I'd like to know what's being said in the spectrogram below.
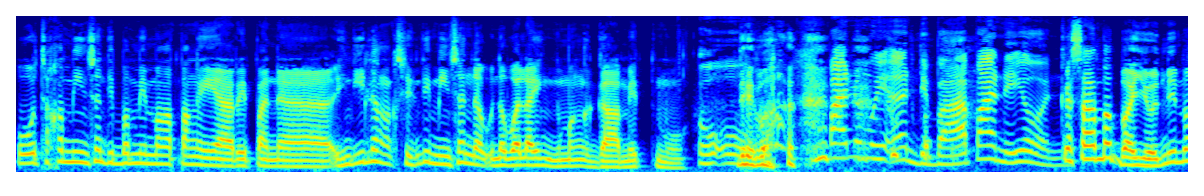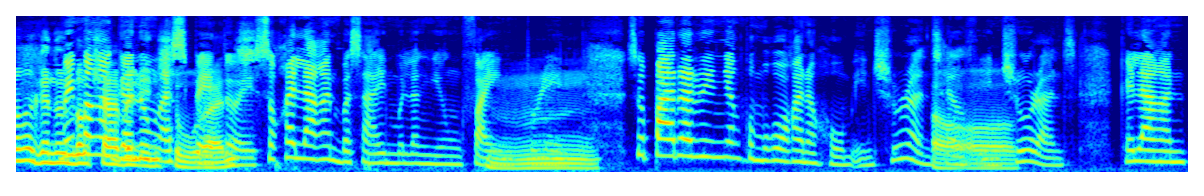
Oo, tsaka minsan, di ba may mga pangyayari pa na, hindi lang aksidente, minsan na, nawala yung mga gamit mo. Oo. Di ba? Paano mo yun? di ba? Paano yun? Kasama ba yun? May mga ganun May bang mga travel insurance? aspeto eh. So, kailangan basahin mo lang yung fine print. So, para rin yung kumukuha ka ng home insurance, health Oo. insurance, kailangan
